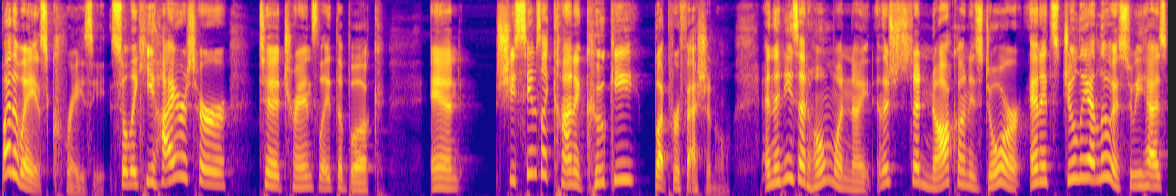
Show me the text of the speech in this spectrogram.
by the way, is crazy. So, like, he hires her to translate the book, and she seems like kind of kooky, but professional. And then he's at home one night, and there's just a knock on his door, and it's Juliette Lewis, who he has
